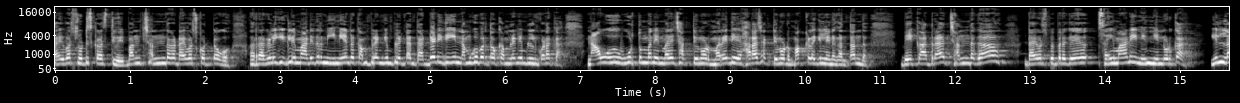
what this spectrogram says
ಡೈವರ್ಸ್ ನೋಟಿಸ್ ಕಳಿಸ್ತೀವಿ. ಬಂದು ಚಂದಾಗ ಡೈವರ್ಸ್ ಕೊಟ್ಟೋಗು. ರಗಳಿ ಗಿಗ್ಲಿ ಮಾಡಿದ್ರೆ ನೀನೇನು ಕಂಪ್ಲೇಂಟ್ ಗಿಂಪ್ಲೇಂಟ್ ಅಂತ ಅಡ್ಡಾಡಿದಿ? ನಮಗೂ ಬರ್ತಾವೆ ಕಂಪ್ಲೇಂಟ್ ಗಿಂಪ್ಲೇಂಟ್ ಕೊಡಕ ನಾವು ಊರು ತುಂಬ ನಿನ್ನ ಮರೇಜ್ ಹಾಕ್ತೀವಿ ನೋಡು ಮರೇದಿ ಹರಾಜ್ ಹಾಕ್ತೀವಿ ನೋಡು ಮಕ್ಕಳಿಗೆ ನಿನಗಂತಂದು. ಬೇಕಾದ್ರೆ ಚಂದಾಗ ಡೈವರ್ಸ್ ಪೇಪರ್ಗೆ ಸಹಿ ಮಾಡಿ ನಿನ್ನ ನಿನ್ನ ಹುಡ್ಕ ಇಲ್ಲ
